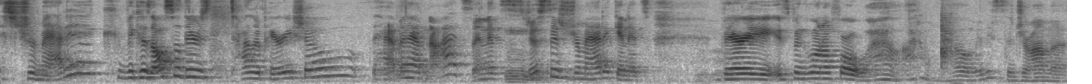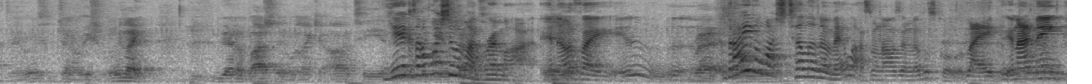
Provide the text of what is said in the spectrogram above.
it's dramatic because also there's Tyler Perry show, Have and Have Nots, and it's Mm. just as dramatic and it's very. It's been going on for a while. I don't know. Maybe it's the drama. Yeah, it's a generation. We like you end up watching it with like your auntie. Yeah, because I watched it with my grandma, and I was like, Ew. Right. but I even watched telenovelas when I was in middle school. Like, and I think,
